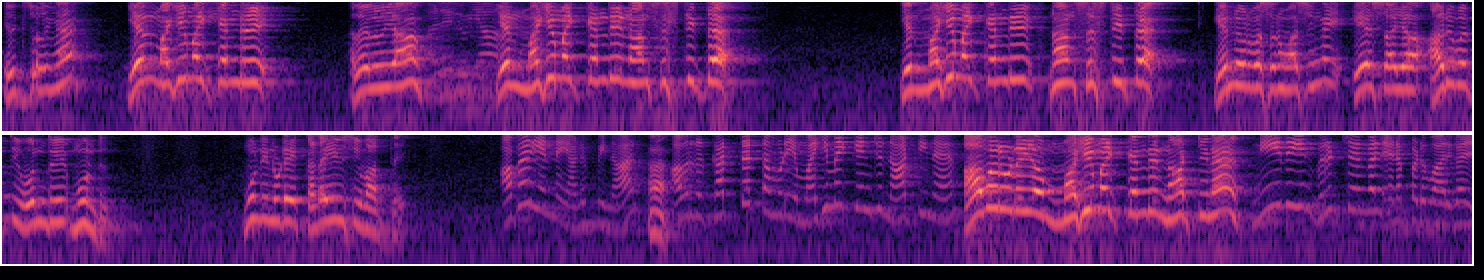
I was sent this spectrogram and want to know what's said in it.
இதுக்கு சொல்லுங்கள் என் மகிமைக்கென்று அல்லேலூயா. என் மகிமைக்கென்று நான் சிருஷ்டித்த என் மகிமைக்கென்று நான் சிருஷ்டித்த. இன்னொரு வசனம் வாசிங்க ஏசாயா அறுபத்தி ஒன்று மூன்று. மூன்றினுடைய கடைசி வார்த்தை. அவர் என்னை அனுப்பினார். அவர்கள் கர்த்தர் தம்முடைய மகிமைக்கென்று நாட்டின அவருடைய மகிமைக்கென்று நாட்டின நீதியின் விருட்சங்கள் எனப்படுவார்கள்.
